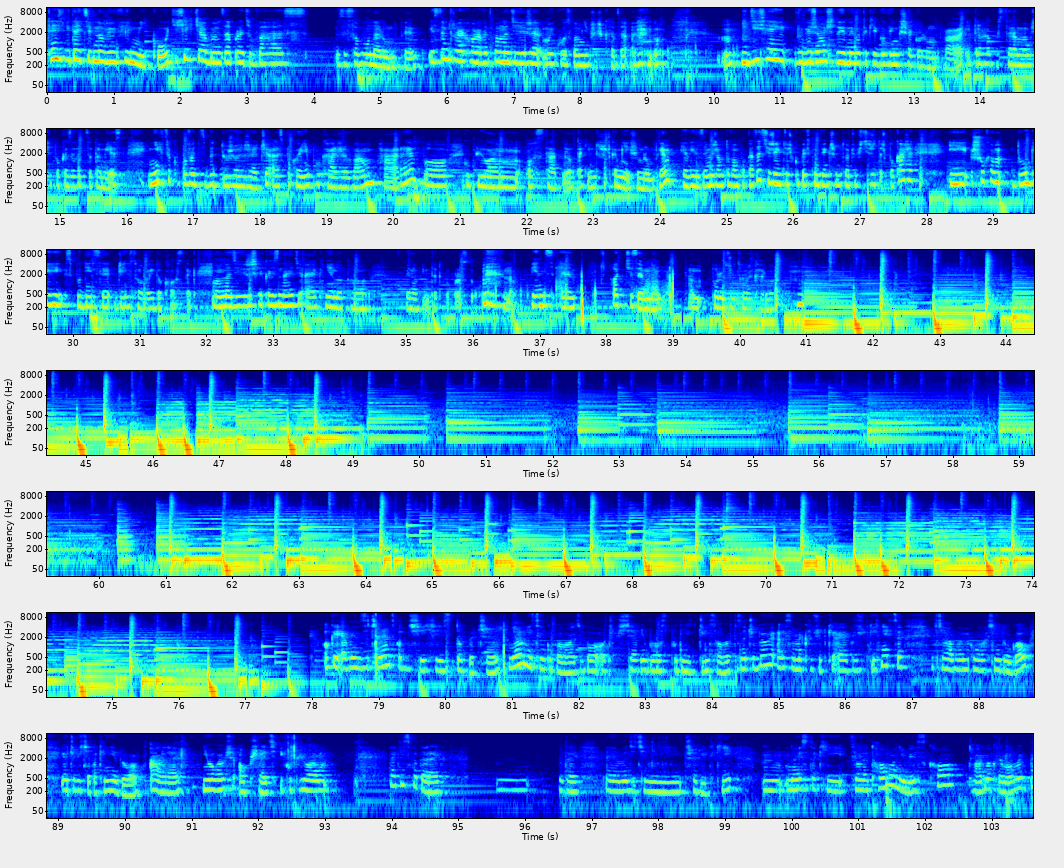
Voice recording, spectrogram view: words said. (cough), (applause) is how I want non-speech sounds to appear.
Cześć, witajcie w nowym filmiku. Dzisiaj chciałabym zabrać Was ze sobą na lumpy. Jestem trochę chora, więc mam nadzieję, że mój głos Wam nie przeszkadza, (laughs) ale no... I dzisiaj wybierzemy się do jednego takiego większego lumpa i trochę postaram Wam się pokazywać, co tam jest. Nie chcę kupować zbyt dużo rzeczy, ale spokojnie pokażę Wam parę, bo kupiłam ostatnio w takim troszeczkę mniejszym lumpie, ja więc zamierzam to Wam pokazać. Jeżeli coś kupię w tym większym, to oczywiście, że też pokażę. I szukam długiej spódnicy jeansowej do kostek. Mam nadzieję, że się jakaś znajdzie, a jak nie, no to kupię na Vinted po prostu. (laughs) No, więc y, chodźcie ze mną. Tam porozrzucona karma. (laughs) od dzisiejszej zdobyczy, miałam nic nie kupować, bo oczywiście nie było spódnic jeansowych, to znaczy były, ale same króciutkie, a ja króciutkich nie chcę. Chciałabym taką właśnie długą i oczywiście takiej nie było, ale nie mogłam się oprzeć i kupiłam taki sweterek. Mm, Tutaj y, będziecie mieli przebitki. Mm, No jest taki fioletowo-niebiesko-czarno-kremowy. (laughs)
